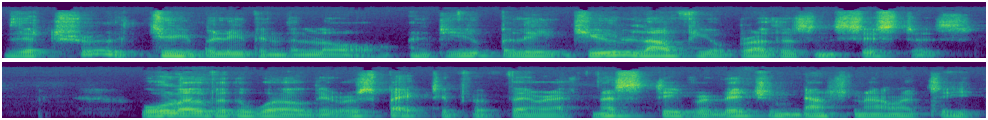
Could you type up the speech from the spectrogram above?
the truth? Do you believe in the law? And do you believe, do you love your brothers and sisters all over the world, irrespective of their ethnicity, religion, nationality,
